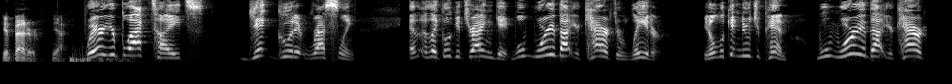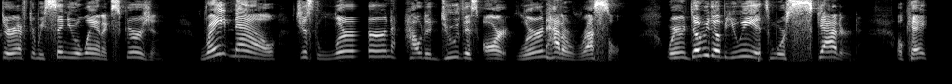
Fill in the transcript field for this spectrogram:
get better. Yeah. Wear your black tights, get good at wrestling. And like look at Dragon Gate. We'll worry about your character later. You know, look at New Japan. We'll worry about your character after we send you away on excursion. Right now, just learn how to do this art. Learn how to wrestle. Where in WWE, it's more scattered. Okay,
